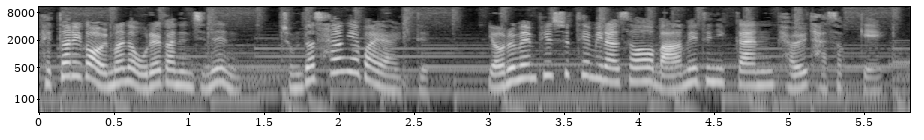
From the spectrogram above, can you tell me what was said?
배터리가 얼마나 오래 가는지는 좀 더 사용해봐야 할 듯. 여름엔 필수템이라서 마음에 드니깐 별 5개.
